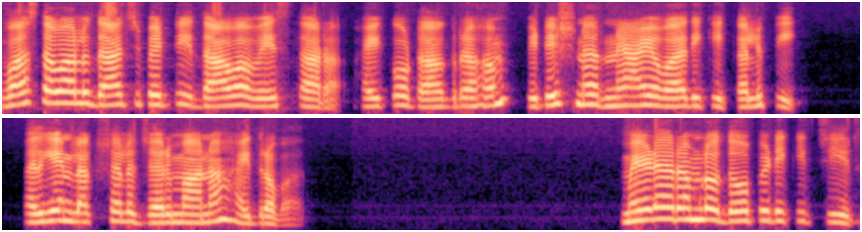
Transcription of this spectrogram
వాస్తవాలు దాచిపెట్టి దావా వేస్తారా? హైకోర్టు ఆగ్రహం పిటిషనర్ న్యాయవాదికి కలిపి పదిహేను లక్షల జరిమానా హైదరాబాద్. మేడారంలో దోపిడీకి చీర్.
